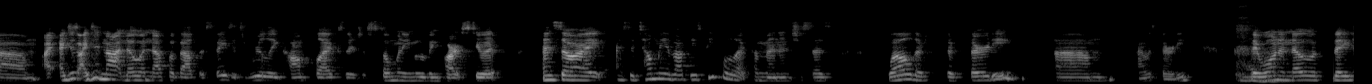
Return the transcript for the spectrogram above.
um, I, I, just, I did not know enough about the space. It's really complex. There's just so many moving parts to it. And so I, I said, tell me about these people that come in. And she says, well, they're, they're 30. Um, I was 30. They want to know if they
